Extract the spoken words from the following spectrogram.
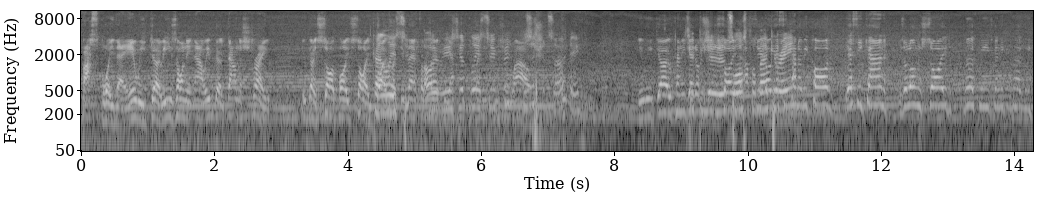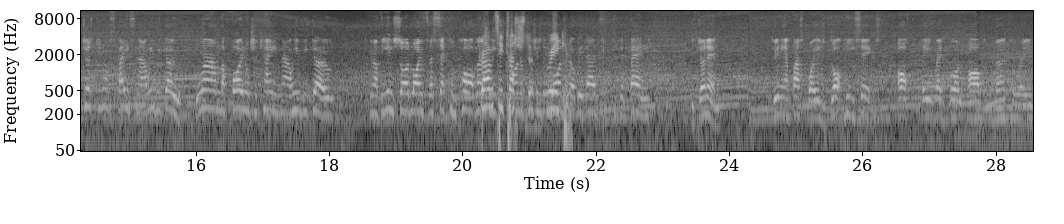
Fast Boy there. Here we go. He's on it now. Here we go. Down the straight. Here we go. Side by side. Can Quite lose there from Oh, he's gonna lose two Position. Positions only. Here we go. Can he get up to the positions inside? lost for Absolutely. Mercury. Yes, he can. No, he can't. Yes, he can. He's alongside Mercury. He's going to give Mercury just enough space now. Here we go. Round the final chicane now. Here we go. He's going to have the inside line for the second part. Mercury Gravity trying touched to push it. his Greek. line a little bit there to defend. He's done him. Junior Fastboy has got P6 off the Red Bull of Mercury.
